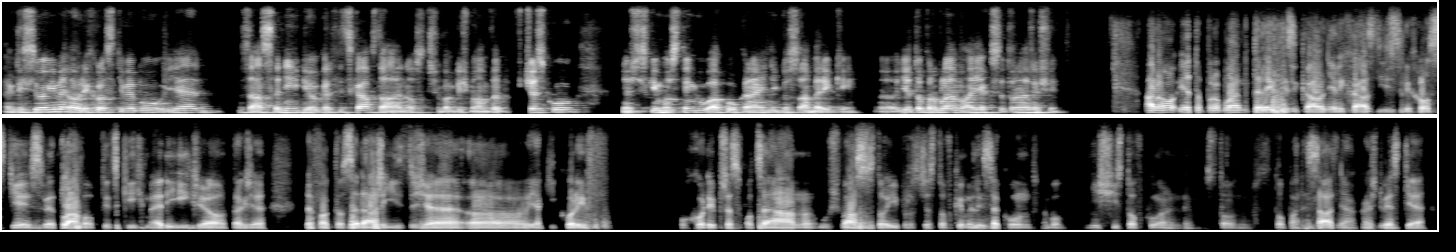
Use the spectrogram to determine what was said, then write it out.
A když si bavíme o rychlosti webu, je zásadní geografická vzdálenost, třeba když mám web v Česku, na českým hostingu a kouká na někdo z Ameriky. Je to problém a jak se to dá řešit? Ano, je to problém, který fyzikálně vychází z rychlosti světla v optických médiích, že jo? takže de facto se dá říct, že uh, jakýkoliv pochody přes oceán už vás stojí prostě stovky milisekund, nebo nižší stovku, nevím, 100, 150 nějak až 200, eh,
